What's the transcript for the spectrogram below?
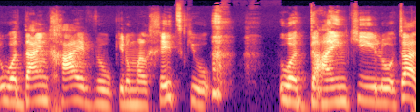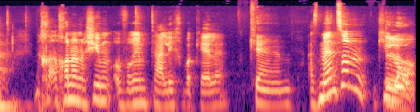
הוא עדיין חי והוא כאילו מלחיץ, כי הוא... הוא עדיין כאילו, את יודעת, נכון, אנשים עוברים תהליך בכלא. כן. אז מנסון, כאילו, לא.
